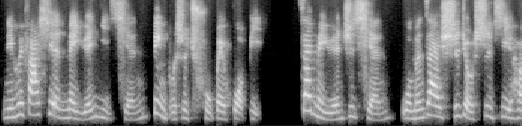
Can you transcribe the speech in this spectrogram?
你会发现美元以前并不是储备货币。在美元之前，我们在十九世纪和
